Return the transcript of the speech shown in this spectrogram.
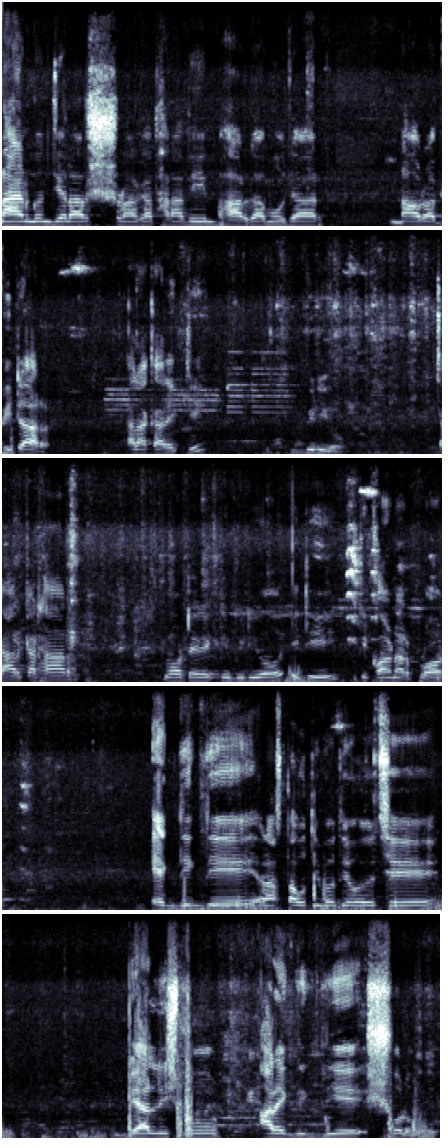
নারায়ণগঞ্জ জেলার সোনারগাঁ থানাধীন ভারগা মৌজার নাওরা ভিটার এলাকার একটি ভিডিও। চার কাঠার প্লটের একটি ভিডিও। এটি একটি কর্নার প্লট। একদিক দিয়ে রাস্তা অতিবাহিত হয়েছে বিয়াল্লিশ ফুট, আরেক দিক দিয়ে ষোলো ফুট।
